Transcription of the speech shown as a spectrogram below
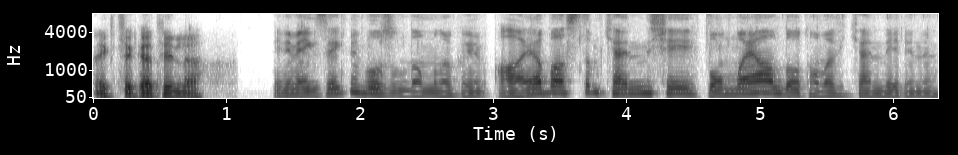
Eksik Atilla. Benim exec mi bozuldu amına koyayım? A'ya bastım kendi şey bombaya aldı otomatik kendi elini.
